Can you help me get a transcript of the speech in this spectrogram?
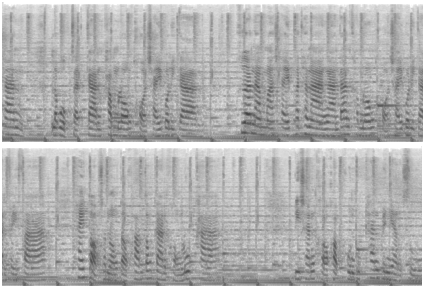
ชัน ระบบจัดการคำร้องขอใช้บริการ เพื่อนำมาใช้พัฒนางานด้านคำร้องขอใช้บริการไฟฟ้า ให้ตอบสนองต่อความต้องการของลูกค้า ดิฉันขอขอบคุณทุกท่านเป็นอย่างสูง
